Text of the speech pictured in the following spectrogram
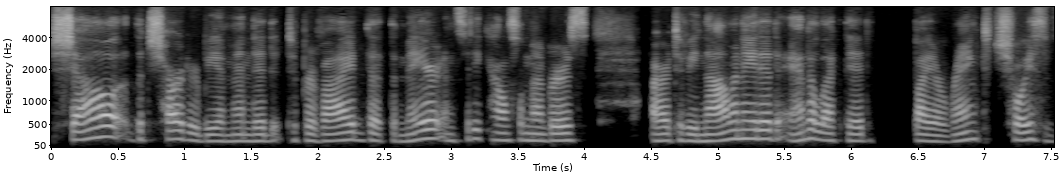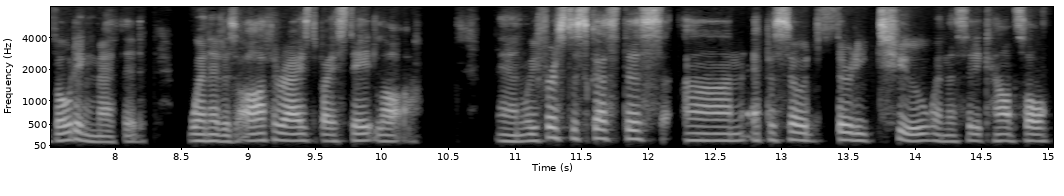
Shall the charter be amended to provide that the mayor and city council members are to be nominated and elected by a ranked choice voting method when it is authorized by state law? And we first discussed this on episode 32 when the city council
